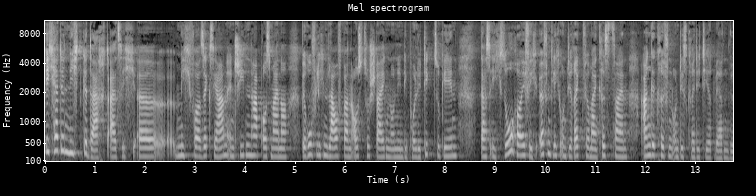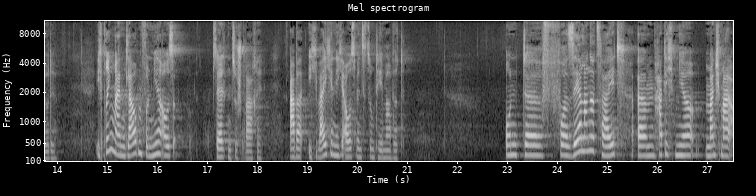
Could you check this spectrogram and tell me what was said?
ich hätte nicht gedacht, als ich äh, mich vor sechs Jahren entschieden habe, aus meiner beruflichen Laufbahn auszusteigen und in die Politik zu gehen, dass ich so häufig öffentlich und direkt für mein Christsein angegriffen und diskreditiert werden würde. Ich bringe meinen Glauben von mir aus selten zur Sprache, aber ich weiche nicht aus, wenn es zum Thema wird. Und äh, vor sehr langer Zeit ähm, hatte ich mir manchmal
